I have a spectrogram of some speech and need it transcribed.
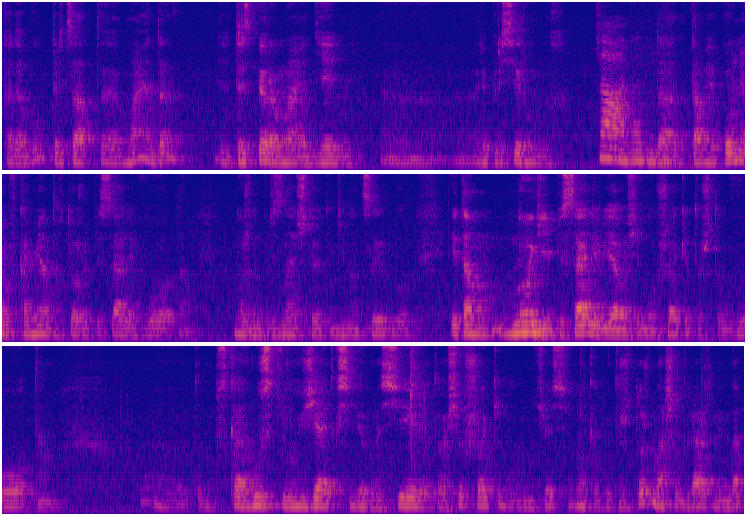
когда был 30 мая, да, или 31 мая, день э, репрессированных а, да, да. Да, там я помню, в комментах тоже писали, вот там, нужно признать, что это геноцид был. И там многие писали, я вообще был в шоке, то, что вот там, э, там пускай русские уезжают к себе в Россию, это вообще в шоке был, ничего себе, ну, как бы это же тоже наши граждане, да,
